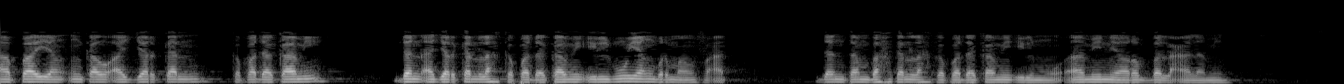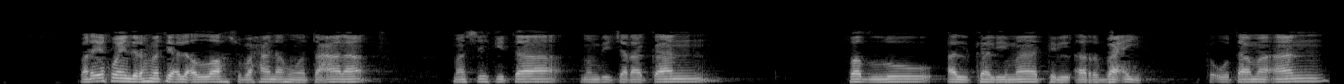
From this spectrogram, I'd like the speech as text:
apa yang Engkau ajarkan kepada kami dan ajarkanlah kepada kami ilmu yang bermanfaat dan tambahkanlah kepada kami ilmu. Amin ya rabbal alamin. Para ikhwan yang dirahmati oleh Allah Subhanahu wa taala, masih kita membicarakan fadlu al-kalimatil arba'i, keutamaan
